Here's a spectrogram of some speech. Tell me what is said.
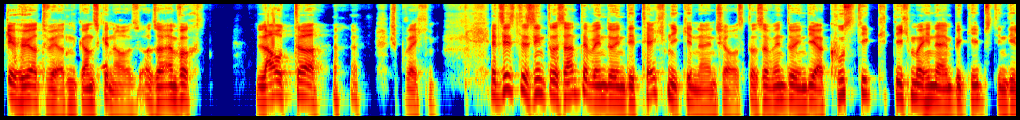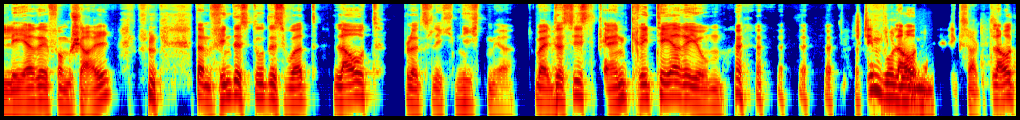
Gehört werden, ganz genau. Also einfach lauter sprechen. Jetzt ist das Interessante, wenn du in die Technik hineinschaust, also wenn du in die Akustik dich mal hineinbegibst, in die Lehre vom Schall, dann findest du das Wort laut plötzlich nicht mehr. weil das ist kein Kriterium. Stimmvolumen, laut, wie gesagt. Laut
